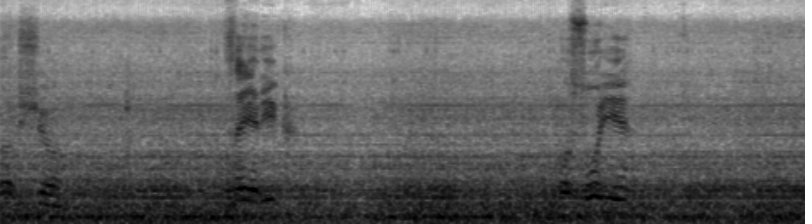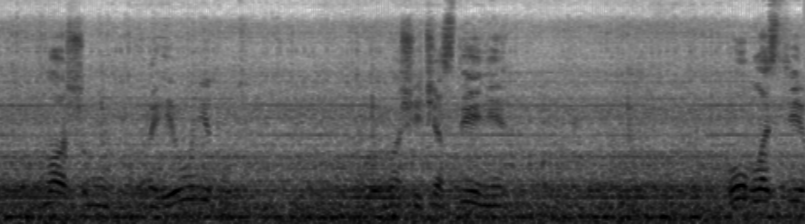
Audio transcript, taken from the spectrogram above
Так що цей рік по сої в нашому регіоні тут в нашій частині області.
